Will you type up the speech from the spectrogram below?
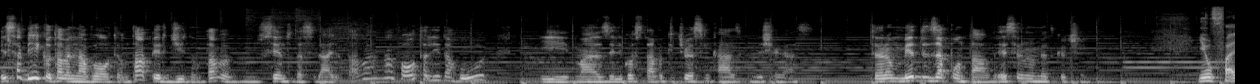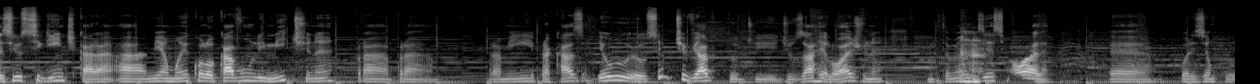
Ele sabia que eu tava ali na volta, eu não tava perdido, eu não tava no centro da cidade, eu tava na volta ali da rua. E, mas ele gostava que eu estivesse em casa quando ele chegasse. Então era um medo de desapontá-lo, esse era o meu medo que eu tinha. Eu fazia o seguinte, cara, a minha mãe colocava um limite, né, pra, pra, pra mim ir pra casa. Eu, eu sempre tive hábito de, de usar relógio, né, então ela dizia assim, olha, é, por exemplo,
